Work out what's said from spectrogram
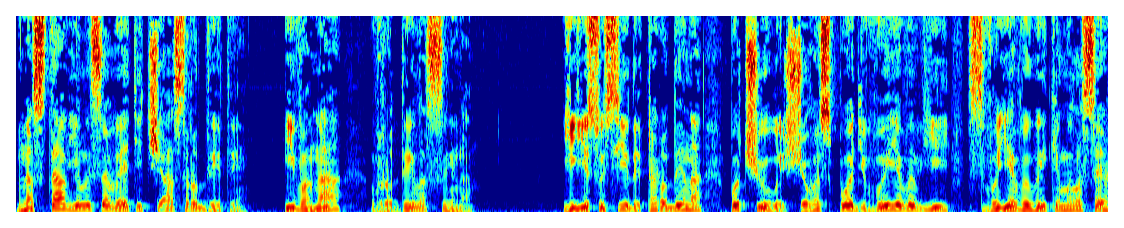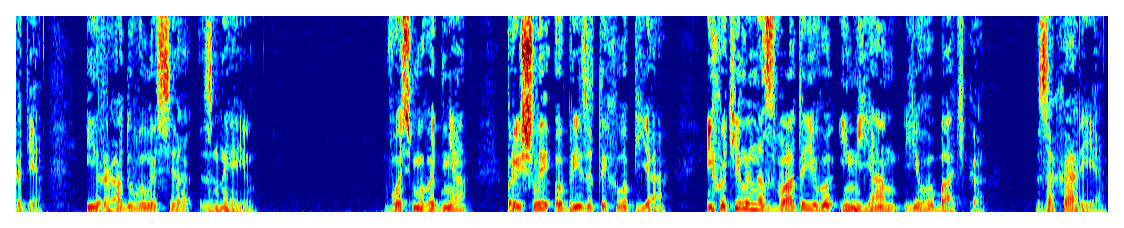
настав Єлисаветі час родити, і вона вродила сина. Її сусіди та родина почули, що Господь виявив їй своє велике милосердя і радувалися з нею. Восьмого дня прийшли обрізати хлоп'я і хотіли назвати його ім'ям його батька Захарія.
